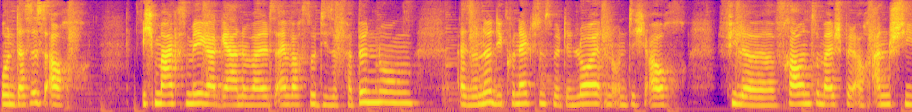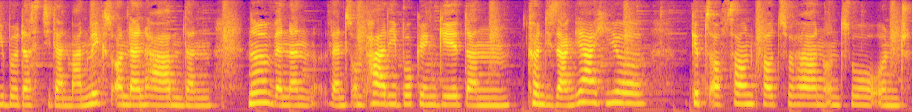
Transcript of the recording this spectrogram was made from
Und das ist auch, ich mag es mega gerne, weil es einfach so diese Verbindung, also ne, die Connections mit den Leuten und ich auch viele Frauen zum Beispiel auch anschiebe, dass die dann mal einen Mix online haben, dann, ne, wenn dann, wenn es um Partybooking geht, dann können die sagen, ja, hier gibt's auf Soundcloud zu hören und so und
